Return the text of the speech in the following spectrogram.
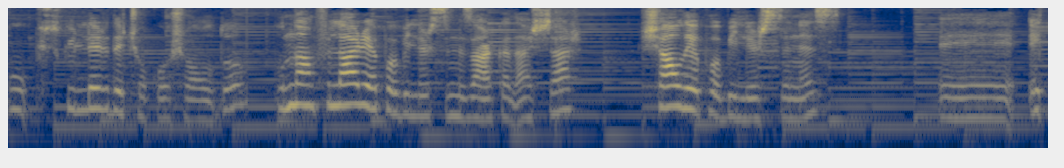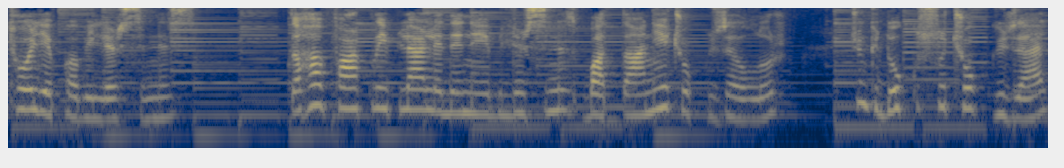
Bu püskülleri de çok hoş oldu. Bundan flar yapabilirsiniz arkadaşlar. Şal yapabilirsiniz. E, etol yapabilirsiniz. Daha farklı iplerle deneyebilirsiniz. Battaniye çok güzel olur. Çünkü dokusu çok güzel.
